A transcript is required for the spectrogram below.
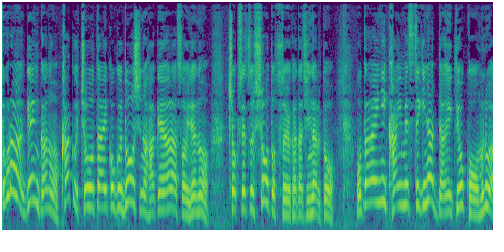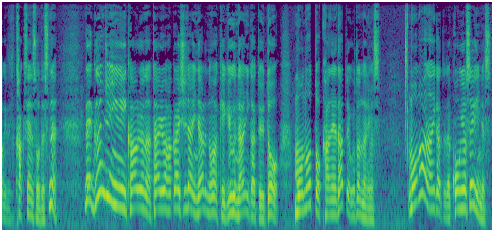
ところが現下の各超大国同士の覇権争いでの直接衝突という形になると、お互いに壊滅的な打撃を被るわけです。核戦争ですね。で、軍事に変わるような大量破壊次第になるのは結局何かというと、物と金だということになります。物は何かというと工業製品です。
